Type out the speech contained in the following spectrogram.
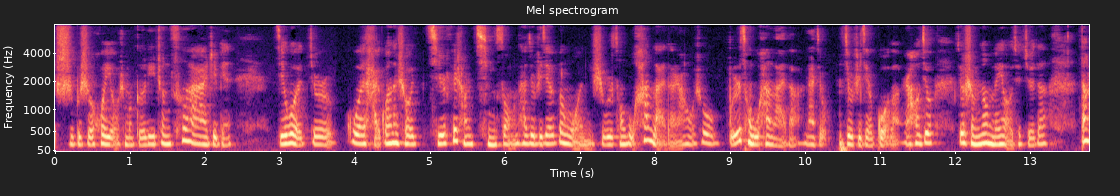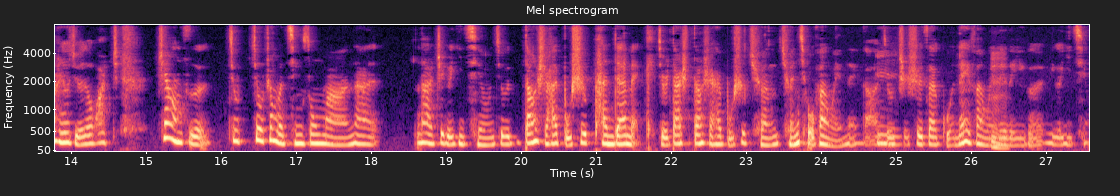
是不是会有什么隔离政策啊这边。结果就是过海关的时候，其实非常轻松，他就直接问我你是不是从武汉来的，然后我说我不是从武汉来的，那就就直接过了，然后就就什么都没有，就觉得当时就觉得哇，这这样子就就这么轻松吗？那那这个疫情就当时还不是 pandemic，就是当时当时还不是全全球范围内的，就只是在国内范围内的一个一个疫情，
